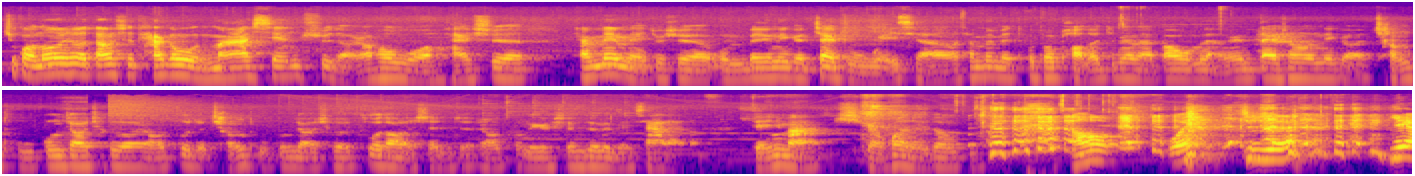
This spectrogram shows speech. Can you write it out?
去广东的时候，当时他跟我妈先去的，然后我还是。他妹妹就是我们被那个债主围起来，然后他妹妹偷偷跑到这边来，把我们两个人带上了那个长途公交车，然后坐着长途公交车坐到了深圳，然后从那个深圳那边下来了，贼你妈玄幻的一段故事。然后我 就是 耶，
